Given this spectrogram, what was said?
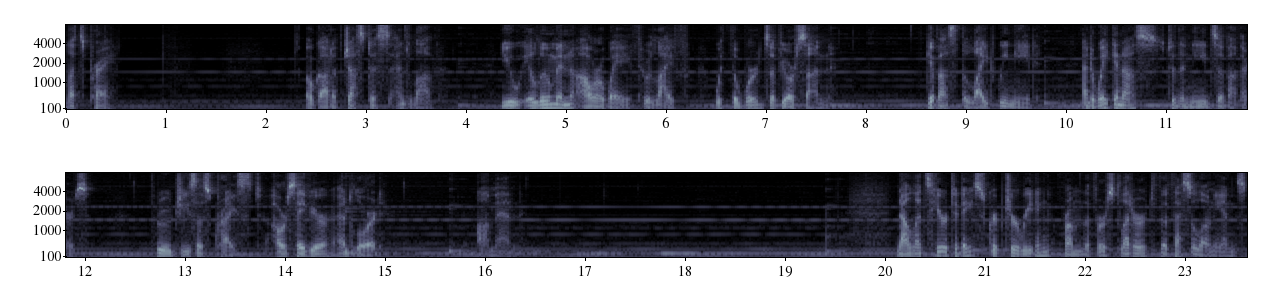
Let's pray. O God of justice and love, you illumine our way through life with the words of your Son. Give us the light we need and awaken us to the needs of others. Through Jesus Christ, our Savior and Lord. Amen. Now let's hear today's scripture reading from the first letter to the Thessalonians,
